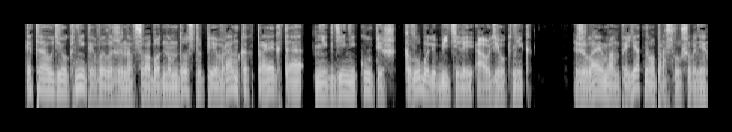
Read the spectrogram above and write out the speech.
эта аудиокнига выложена в свободном доступе в рамках проекта «Нигде не купишь» Клуба любителей аудиокниг. Желаем вам приятного прослушивания.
